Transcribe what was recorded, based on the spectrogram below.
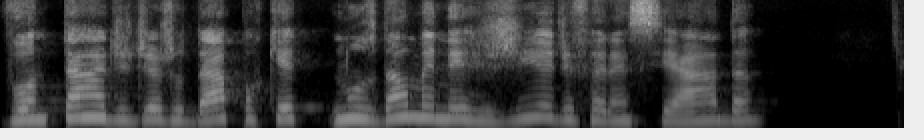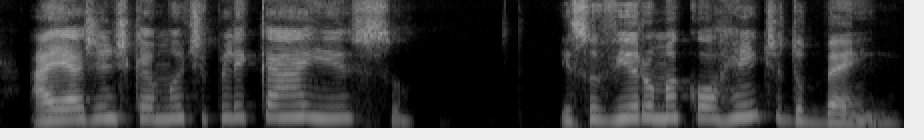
vontade de ajudar, porque nos dá uma energia diferenciada. Aí a gente quer multiplicar isso. Isso vira uma corrente do bem.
